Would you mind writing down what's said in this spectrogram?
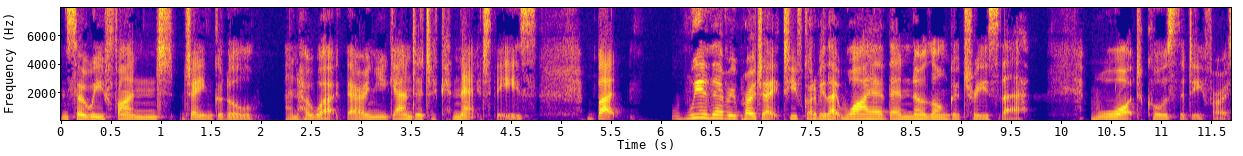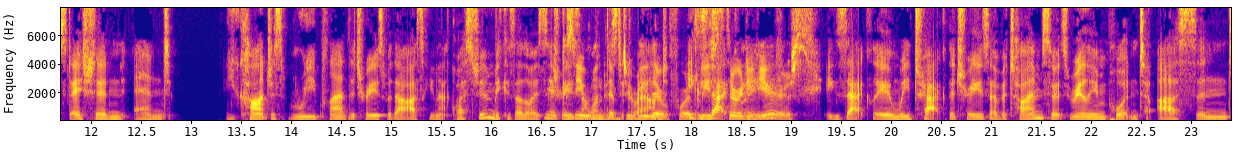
And so we fund Jane Goodall and her work there in Uganda to connect these. But with every project, you've got to be like, why are there no longer trees there? What caused the deforestation? And you can't just replant the trees without asking that question because otherwise the yeah, trees you want them to around. be there for at exactly. least 30 years. Exactly. And we track the trees over time. So it's really important to us and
